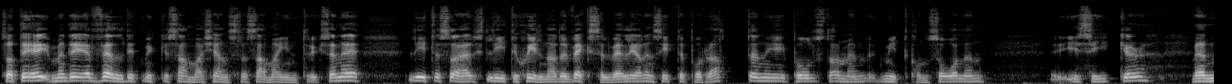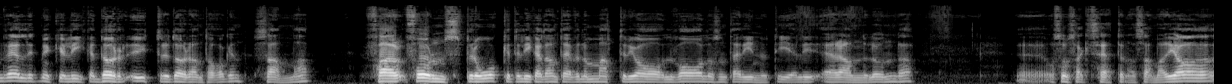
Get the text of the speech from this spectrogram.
Så att det är, men det är väldigt mycket samma känsla, samma intryck. Sen är lite så här, lite skillnader. Växelväljaren sitter på ratten i Polestar men mittkonsolen i Seeker. Men väldigt mycket lika. Dörr, yttre dörrantagen, samma. formspråket är likadant även om materialval och sånt där inuti är annorlunda. Eh, och som sagt sätena samma. Ja,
